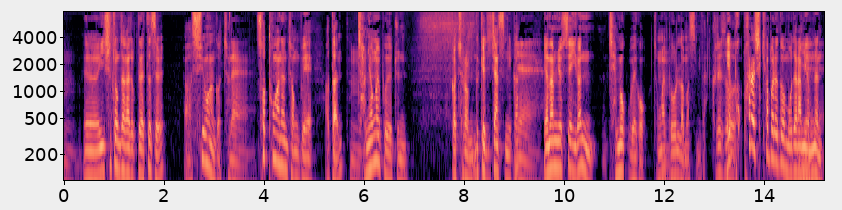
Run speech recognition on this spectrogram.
음. 음. 어, 이 실종자 가족들의 뜻을 어, 수용한 것처럼 네. 소통하는 정부의 어떤 음. 전형을 보여준 것처럼 느껴지지 않습니까? 예. 연합뉴스의 이런 제목 왜곡 정말 음. 도를 넘었습니다. 그래서 폭발을 시켜버려도 모자람이 예. 없는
